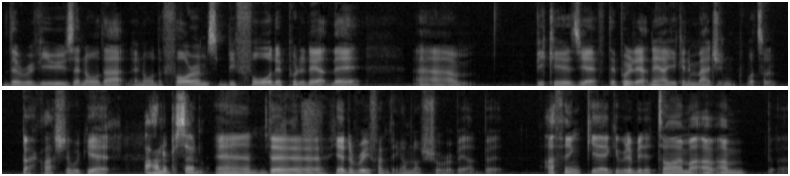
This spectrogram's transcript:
the reviews and all that and all the forums before they put it out there. Um, because yeah, if they put it out now, you can imagine what sort of backlash they would get. hundred percent. And the yeah, the refund thing, I'm not sure about, but I think yeah, give it a bit of time. I, I- I'm uh,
